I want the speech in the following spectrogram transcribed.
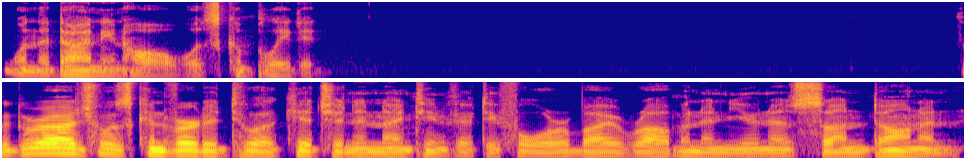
when the dining hall was completed. The garage was converted to a kitchen in 1954 by Robin and Una's son Donnan.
